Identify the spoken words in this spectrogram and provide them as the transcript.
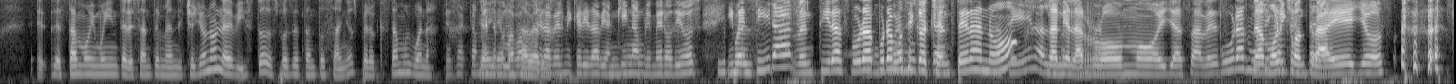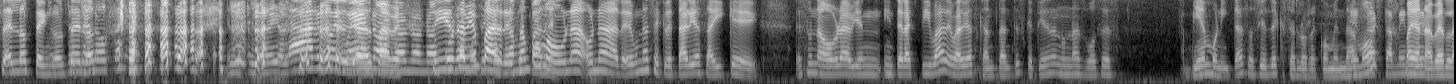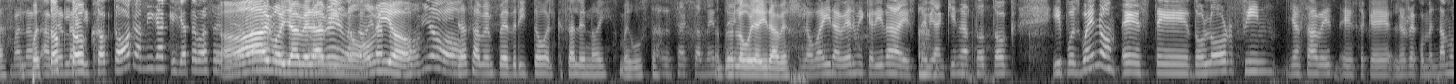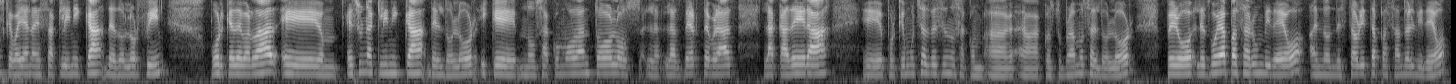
está muy, muy interesante, me han dicho. Yo no la he visto después de tantos años, pero que está muy buena. Exactamente, pues la vamos a, ir a ver, mi querida Bianquina, primero Dios. Y, pues, mentiras. Mentiras, pura, pura, música, ochentera, ¿no? Sí, Daniela Romo, y ya sabes. Puras De amor y contra ellos. celos tengo, celos. el, cabello largo, y bueno, no, no, no. Sí, está bien padre. Son como una, una, de unas secretarias ahí que es una obra bien interactiva de varias cantantes que tienen unas voces bien bonitas, así es de que se lo recomendamos. Exactamente. Vayan a verlas. y pues a toc, toc. toc toc, amiga, que ya te vas a Ay, voy a ver a mi novio. Ya saben, Pedrito, el que salen hoy, me gusta. Exactamente. Entonces lo voy a ir a ver. Lo voy a ir a ver, mi querida este Bianquina Toc Toc. Y pues bueno, este dolor fin, ya saben, este que les recomendamos que vayan a esa clínica de dolor fin porque de verdad eh, es una clínica del dolor y que nos acomodan todas las vértebras, la cadera, eh, porque muchas veces nos acostumbramos al dolor, pero les voy a pasar un video en donde está ahorita pasando el video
